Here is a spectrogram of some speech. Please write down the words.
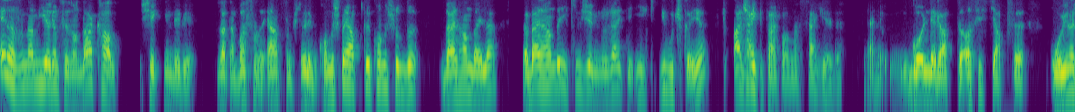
En azından bir yarım sezon daha kal şeklinde bir zaten basına da yansımıştı. Öyle bir konuşma yaptığı konuşuldu Belhanda'yla. Ve Belhanda ikinci yarının özellikle ilk bir buçuk ayı acayip bir performans sergiledi. Yani golleri attı, asist yaptı. Oyuna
